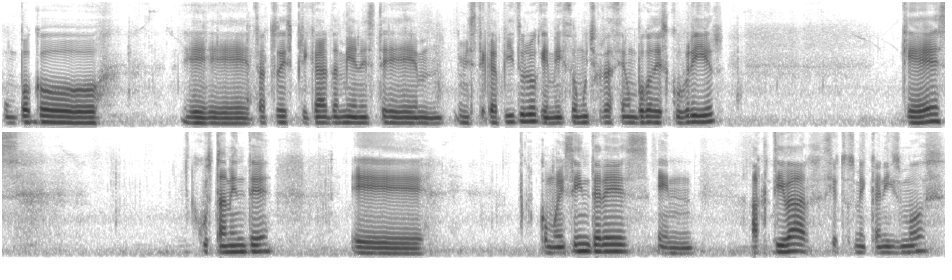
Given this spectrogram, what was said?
un poco eh, trato de explicar también este, en este capítulo que me hizo mucho gracia un poco descubrir, que es justamente eh, como ese interés en activar ciertos mecanismos,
